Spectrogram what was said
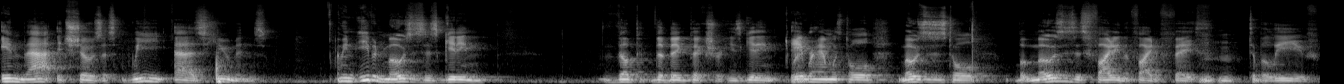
In that, it shows us we as humans. I mean, even Moses is getting the the big picture. He's getting Abraham was told, Moses is told, but Moses is fighting the fight of faith mm-hmm. to believe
